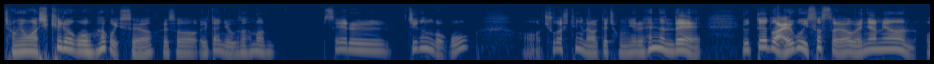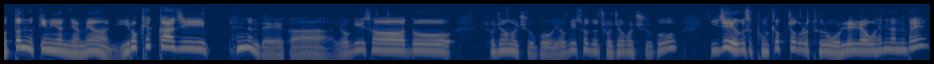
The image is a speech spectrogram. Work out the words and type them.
정형화 시키려고 하고 있어요. 그래서 일단 여기서 한번 세를 찍은 거고 어, 추가 슈팅이 나올 때 정리를 했는데 이때도 알고 있었어요. 왜냐면 어떤 느낌이었냐면 이렇게까지 했는데 얘가 여기서도 조정을 주고 여기서도 조정을 주고 이제 여기서 본격적으로 들어 올리려고 했는데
